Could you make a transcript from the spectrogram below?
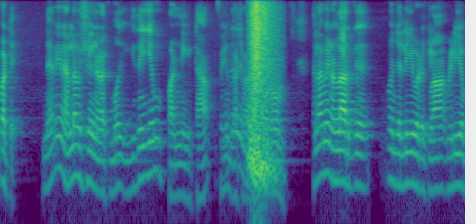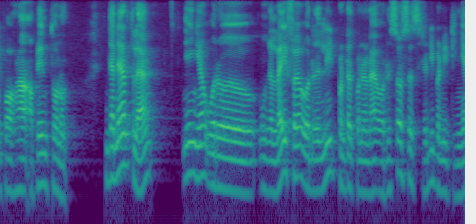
பட் நிறைய நல்ல விஷயங்கள் நடக்கும்போது இதையும் பண்ணிக்கிட்டா தோணும். எல்லாமே நல்லாயிருக்கு கொஞ்சம் லீவ் எடுக்கலாம் வெளியே போகலாம் அப்படின்னு தோணும். இந்த நேரத்தில் நீங்கள் ஒரு உங்கள் லைஃப்பை ஒரு லீட் பண்ணுறதுக்கு ஒரு ரிசோர்ஸஸ் ரெடி பண்ணிட்டீங்க.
